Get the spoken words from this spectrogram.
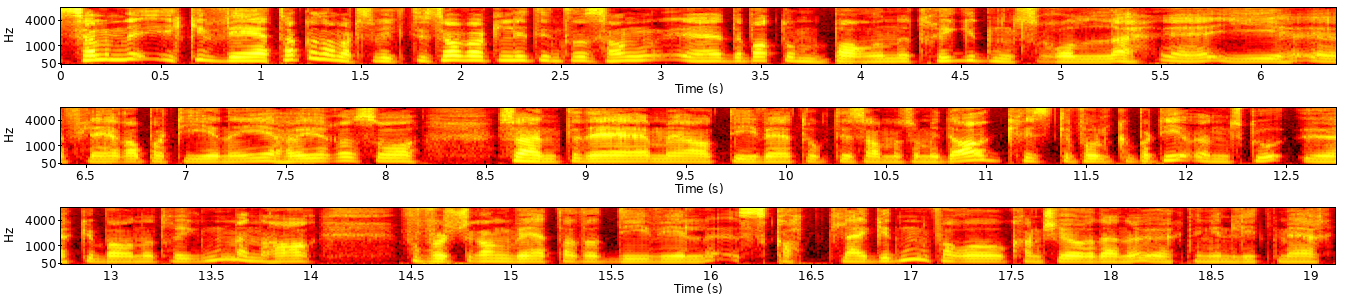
Selv om det ikke vedtakene har vært så viktig, så har det vært en litt interessant eh, debatt om barnetrygdens rolle eh, i eh, flere av partiene. I Høyre så, så endte det med at de vedtok det samme som i dag. Kristelig Folkeparti ønsker å øke barnetrygden, men har for første gang vedtatt at de vil skattlegge den, for å kanskje gjøre denne økningen litt mer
